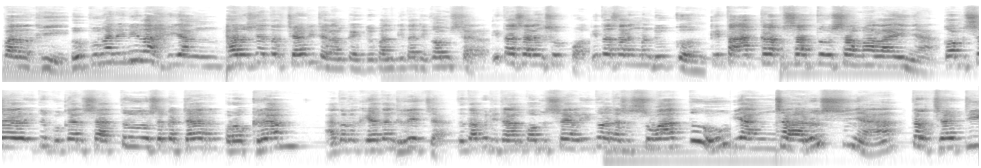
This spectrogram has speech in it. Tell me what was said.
pergi. Hubungan inilah yang harusnya terjadi dalam kehidupan kita di Komsel. Kita saling support, kita saling mendukung, kita akrab satu sama lainnya. Komsel itu bukan satu sekedar program atau kegiatan gereja. Tetapi di dalam komsel itu ada sesuatu yang seharusnya terjadi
